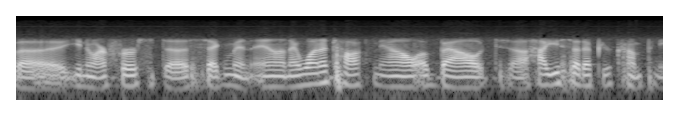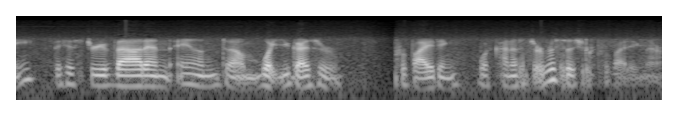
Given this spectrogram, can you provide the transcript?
uh, you know, our first uh, segment, and I want to talk now about uh, how you set up your company, the history of that, and and um, what you guys are providing, what kind of services you're providing there.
